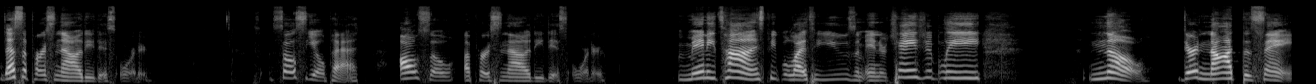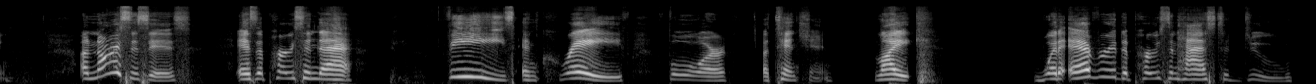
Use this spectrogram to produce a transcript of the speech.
that's a personality disorder. Sociopath, also a personality disorder. Many times people like to use them interchangeably. No, they're not the same. A narcissist is a person that feeds and crave for attention. Like whatever the person has to do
